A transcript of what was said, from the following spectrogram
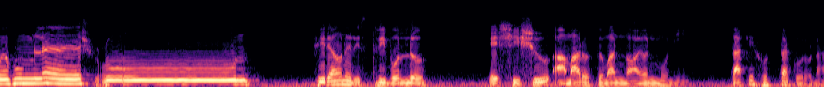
وهم لا يشعرون ফিরাউনের স্ত্রী বলল এ শিশু আমার ও তোমার নয়নমণি তাকে হত্যা করো না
